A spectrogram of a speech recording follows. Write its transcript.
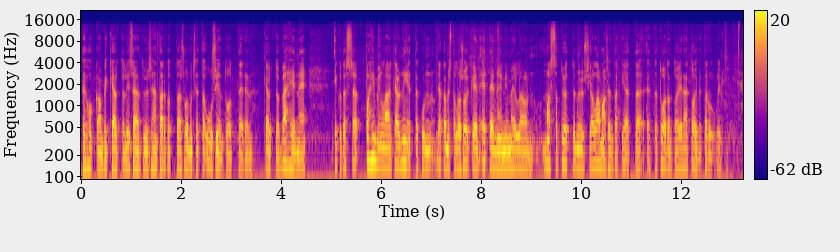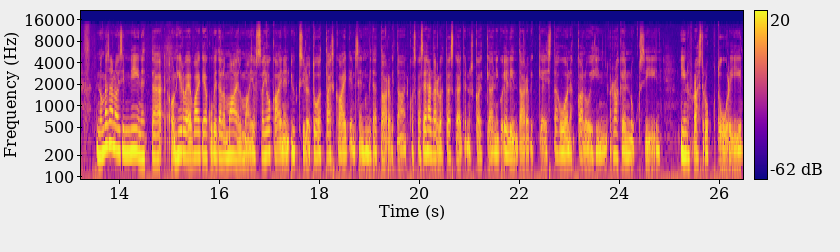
tehokkaampi käyttö lisääntyy, sehän tarkoittaa suomeksi, että uusien tuotteiden käyttö vähenee. Eikö tässä pahimmillaan käy niin, että kun jakamistalous oikein etenee, niin meillä on massatyöttömyys ja lama sen takia, että, että tuotanto ei enää toimi? Taruli. No mä sanoisin niin, että on hirveän vaikea kuvitella maailmaa, jossa jokainen yksilö tuottaisi kaiken sen, mitä tarvitaan, koska sehän tarkoittaisi käytännössä kaikkea niin elintarvikkeista, huonekaluihin, rakennuksiin, infrastruktuuriin.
